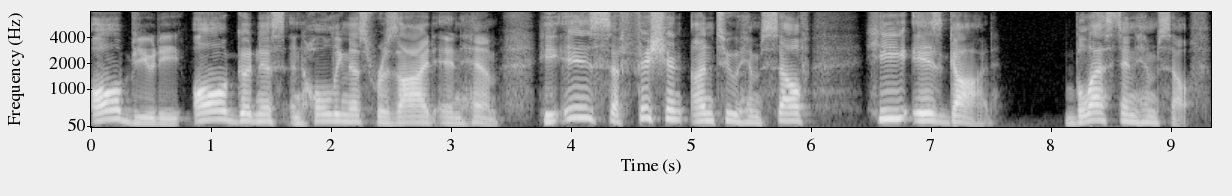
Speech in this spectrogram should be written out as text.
all beauty, all goodness and holiness reside in him. He is sufficient unto himself. He is God, blessed in himself.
